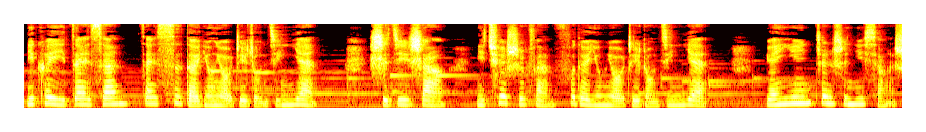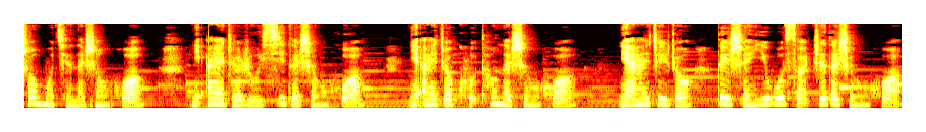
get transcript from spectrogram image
你可以再三再四地拥有这种经验。实际上，你确实反复地拥有这种经验，原因正是你享受目前的生活，你爱着如戏的生活，你爱着苦痛的生活，你爱这种对神一无所知的生活，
